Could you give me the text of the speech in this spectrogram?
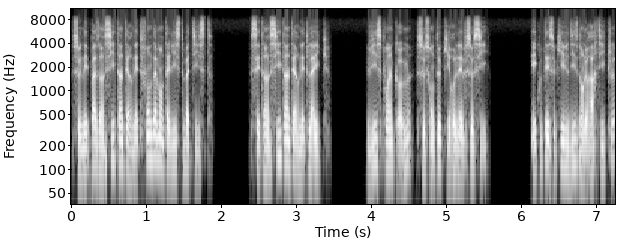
Ce n'est pas un site internet fondamentaliste baptiste. C'est un site internet laïque. Vice.com, ce sont eux qui relèvent ceci. Écoutez ce qu'ils disent dans leur article.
